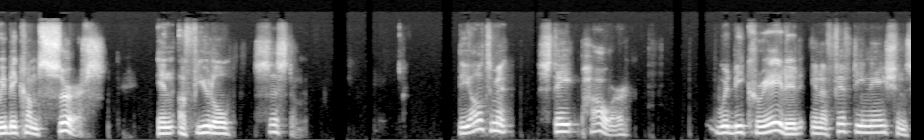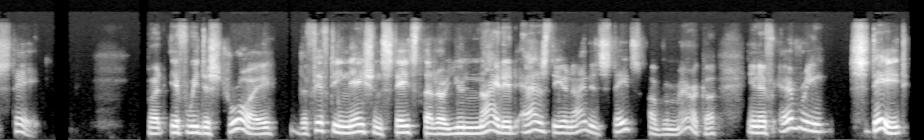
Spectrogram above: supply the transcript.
We become serfs in a feudal system. The ultimate state power would be created in a 50 nation state. But if we destroy the 50 nation states that are united as the United States of America. And if every state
